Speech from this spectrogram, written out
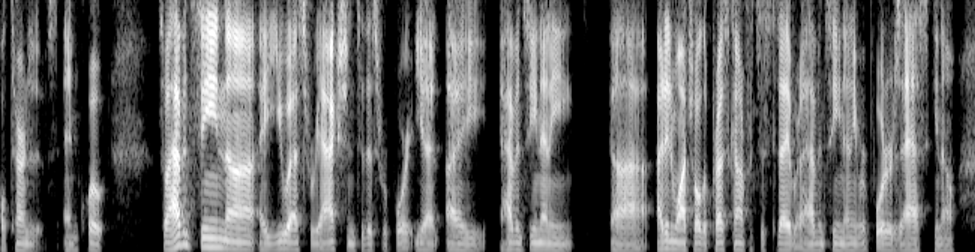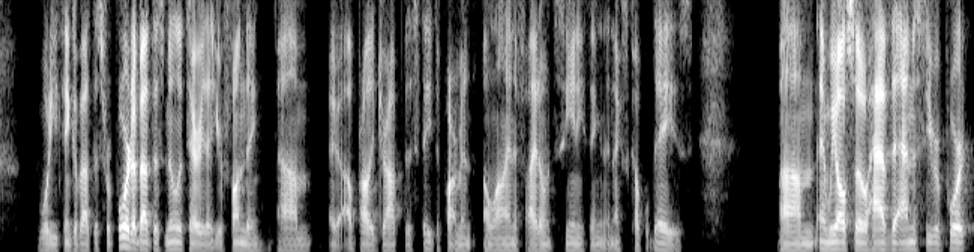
alternatives. End quote. So I haven't seen uh, a U.S. reaction to this report yet. I haven't seen any. Uh, I didn't watch all the press conferences today, but I haven't seen any reporters ask, you know, what do you think about this report about this military that you're funding? Um, I'll probably drop the State Department a line if I don't see anything in the next couple days. Um, and we also have the amnesty report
